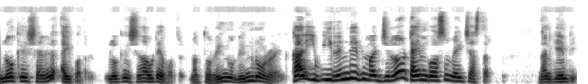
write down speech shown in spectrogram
లోకేష్ అనేది అయిపోతాడు. లోకేష్ అవుట్ అయిపోతాడు. మొత్తం రింగ్ రింగ్ ఉండడం కానీ ఈ- రెండింటి మధ్యలో టైం కోసం వెయిట్ చేస్తారు. దానికి ఏంటి?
